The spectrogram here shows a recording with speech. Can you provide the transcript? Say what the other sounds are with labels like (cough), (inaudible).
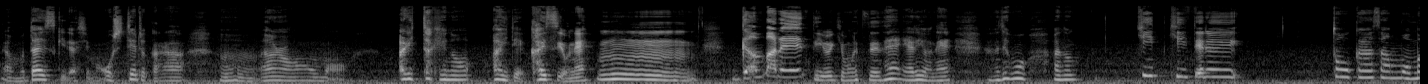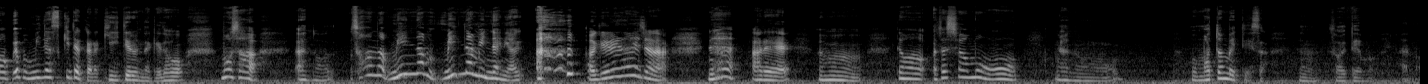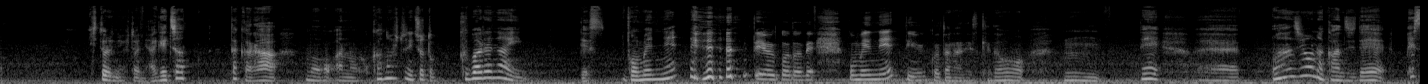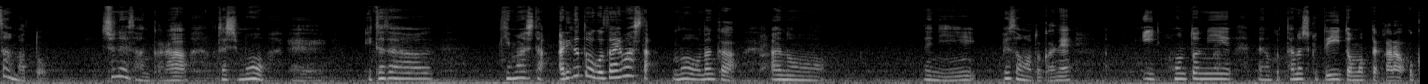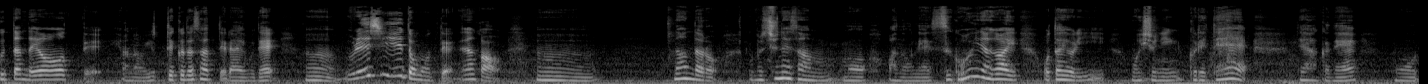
うん、もう大好きだしもう推してるから、うん、あのもうありったけの愛で返すよね。うん。頑張れっていう気持ちでねやるよね。でもあの聞聞いてるトーカーさんも、まあ、やっぱみんな好きだから聞いてるんだけどもうさあのそんなみんなみんなみんなにあ (laughs) あげれないじゃない。ねあれ。うん。でも私はもうあのもうまとめてさ、うん、そうやってもあの一人の人にあげちゃったからもうあの他の人にちょっと配れないです。ごめんね。(laughs) っていうことでごめんねっていうことなんですけど、うん、で、えー、同じような感じでペサマとシュネさんから私も、えー、いただきました。ありがとうございました。もうなんかあの何？ペサマとかねい本当になんか楽しくていいと思ったから送ったんだよってあの言ってくださってライブで、うん、嬉しいと思ってなんかうんなんだろう。シュネさんもあのねすごい長いお便りも一緒にくれてでなんかねもう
